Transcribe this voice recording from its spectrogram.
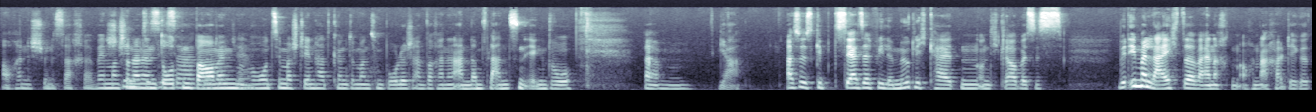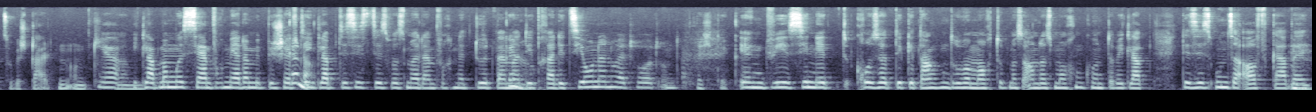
Auch eine schöne Sache. Wenn man Stimmt, schon einen toten Baum im ja. Wohnzimmer stehen hat, könnte man symbolisch einfach einen anderen pflanzen irgendwo. Ähm, ja, also es gibt sehr, sehr viele Möglichkeiten und ich glaube, es ist wird immer leichter, Weihnachten auch nachhaltiger zu gestalten. Und, ja, ähm, ich glaube, man muss sich einfach mehr damit beschäftigen. Genau. Ich glaube, das ist das, was man halt einfach nicht tut, weil genau. man die Traditionen halt hat und Richtig. irgendwie sich nicht großartig Gedanken darüber macht, ob man es anders machen könnte. Aber ich glaube, das ist unsere Aufgabe, mhm.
